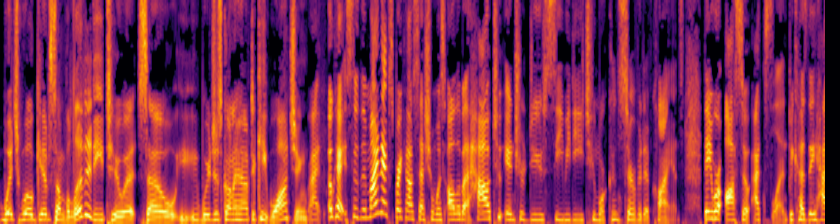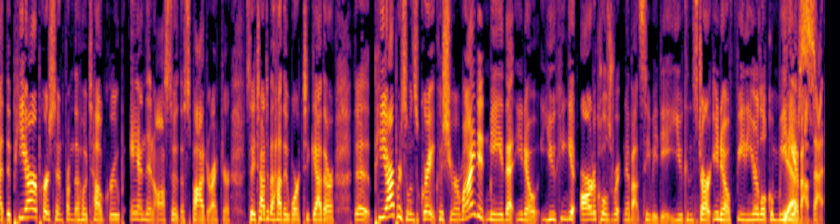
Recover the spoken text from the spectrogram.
which will give some validity to it. So y- we're just going to have to keep watching. Right. Okay. So then my next breakout session was all about how to introduce CBD to more conservative clients. They were also excellent because they had the PR person from the hotel group and then also the spa director. So they talked about how they work together. The PR person was great because she reminded me that, you know, you can get articles written about CBD. You can start, you know, feeding your local media Yes. about that.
